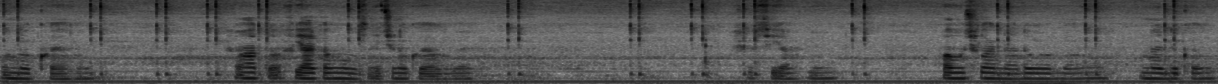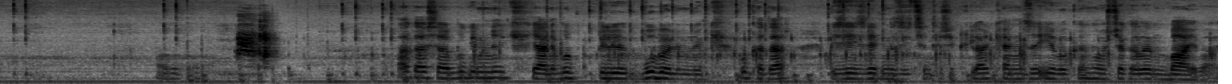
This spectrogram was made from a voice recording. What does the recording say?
Bunu da koyalım. Hatta yer kalmamasın içine koyalım ya. Şu siyah mı? Havuçlar nerede burada? Da koyalım. Al bakalım. Arkadaşlar bugünlük yani bu bu bölümlük bu kadar. Bizi izlediğiniz için teşekkürler. Kendinize iyi bakın. Hoşçakalın. Bay bay.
